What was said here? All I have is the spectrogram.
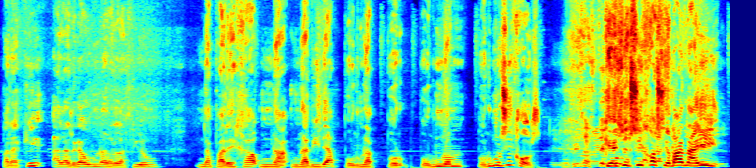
¿Para qué alargar una relación, una pareja, una, una vida por, una, por, por, uno- por unos hijos? Que esos hijos se van a ir.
